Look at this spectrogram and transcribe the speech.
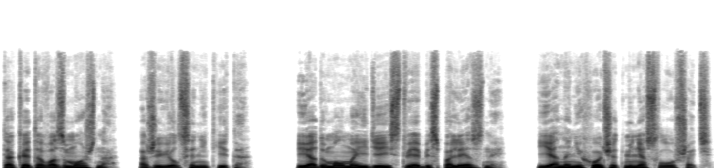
«Так это возможно?» — оживился Никита. Я думал, мои действия бесполезны. Яна не хочет меня слушать.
